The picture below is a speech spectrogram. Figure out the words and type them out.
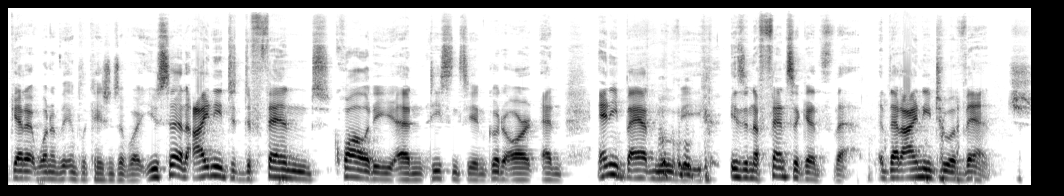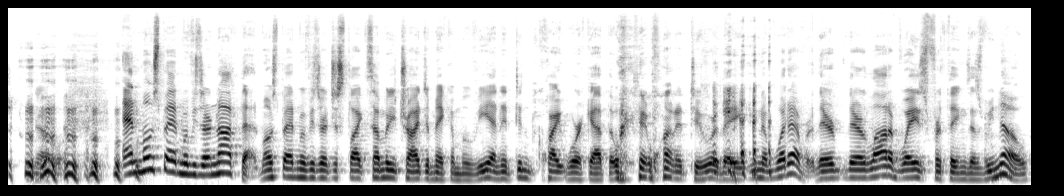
get at one of the implications of what you said, I need to defend quality and decency and good art, and any bad movie is an offense against that that I need to avenge. You know? and most bad movies are not that. Most bad movies are just like somebody tried to make a movie and it didn't quite work out the way they wanted to, or they, you know, whatever. There, there are a lot of ways for things, as we know,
